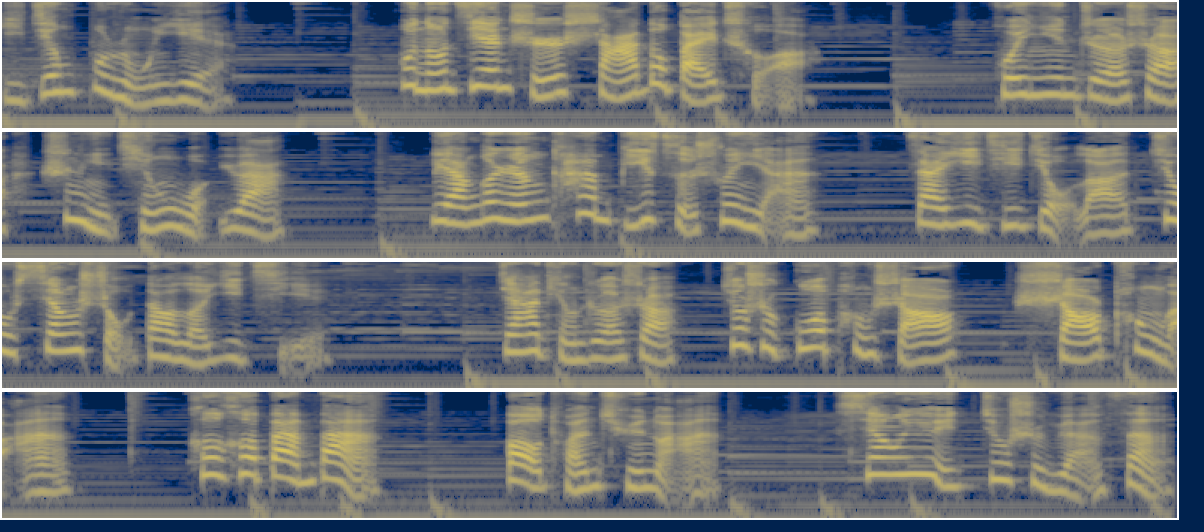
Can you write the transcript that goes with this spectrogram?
已经不容易，不能坚持啥都白扯。婚姻这事儿是你情我愿。两个人看彼此顺眼，在一起久了就相守到了一起。家庭这事儿就是锅碰勺，勺碰碗，磕磕绊绊，抱团取暖。相遇就是缘分。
